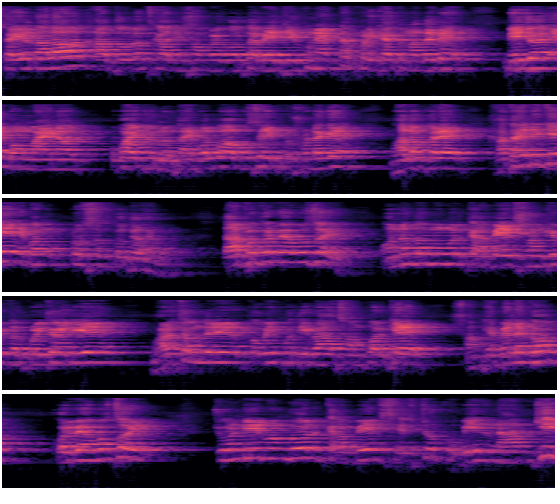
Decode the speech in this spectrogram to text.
সৈয়দ আলাল আর দৌলত কাজী সম্পর্কে করতে হবে, যে কোনো একটা পরীক্ষা তোমার দেবে, মেজর এবং মাইনর, উভয়ের জন্য। তাই বলব অবশ্যই এই প্রশ্নটাকে ভালো করে খাতায় লিখে এবং প্রস্তুত করতে থাকো। তারপর করবে অবশ্যই অন্যতমঙ্গল কাব্যের সংক্ষিপ্ত পরিচয় দিয়ে ভারতচন্দ্রের কবি প্রতিভা সম্পর্কে সংক্ষেপে লেখো। করবে অবশ্যই চণ্ডীমঙ্গল কাব্যের শ্রেষ্ঠ কবির নাম কি?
